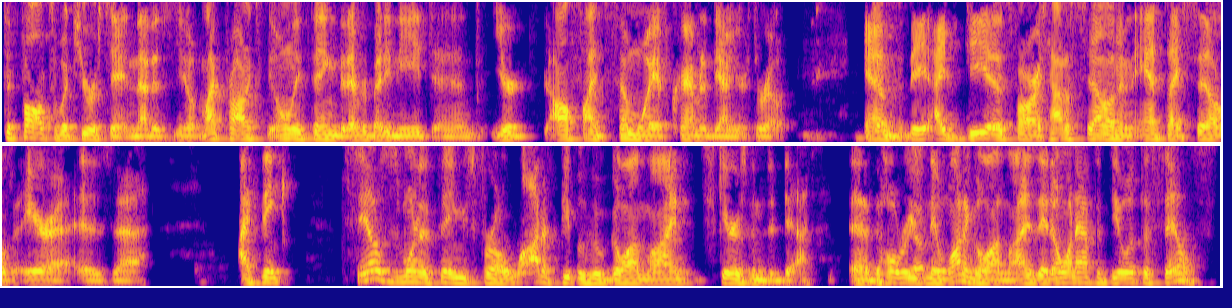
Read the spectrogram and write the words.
default to what you were saying. That is, you know, my product's the only thing that everybody needs, and you're I'll find some way of cramming it down your throat. And the idea as far as how to sell in an anti-sales era is, uh, I think sales is one of the things for a lot of people who go online it scares them to death uh, the whole reason yep. they want to go online is they don't want to have to deal with the sales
